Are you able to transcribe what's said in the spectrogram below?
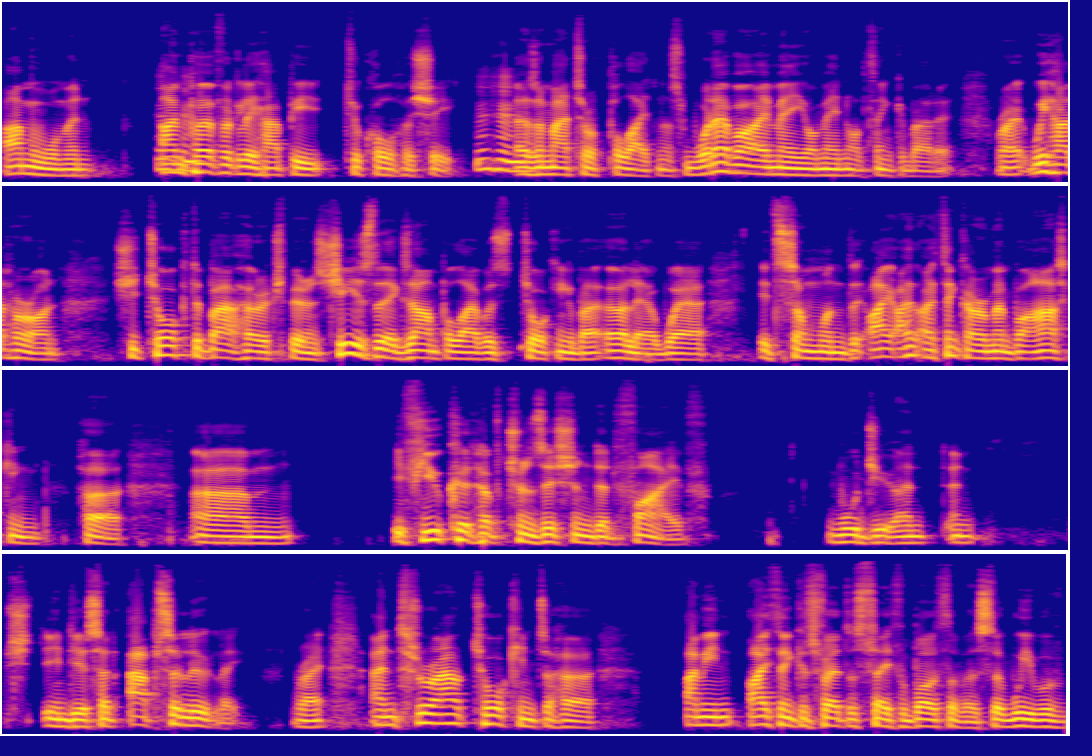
"I'm a woman. I'm perfectly happy to call her she, as a matter of politeness, whatever I may or may not think about it." Right? We had her on. She talked about her experience. She is the example I was talking about earlier, where it's someone that I I, I think I remember asking her. Um, if you could have transitioned at five, would you? And and India said absolutely, right? And throughout talking to her, I mean, I think it's fair to say for both of us that we were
